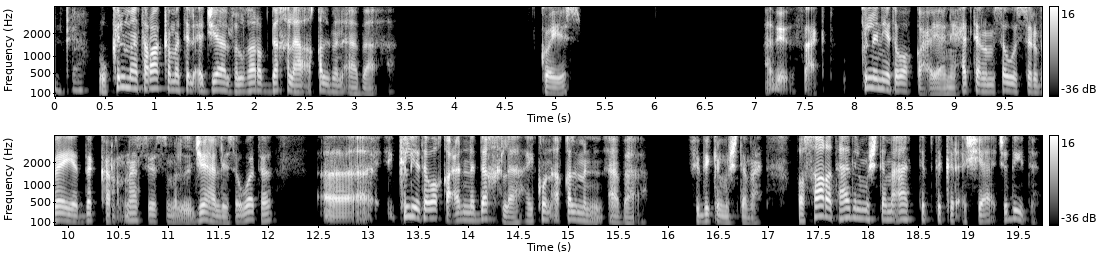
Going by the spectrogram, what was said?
okay. وكل ما تراكمت الأجيال في الغرب دخلها أقل من آبائها. كويس. هذه fact كل يتوقع يعني حتى لما سووا ال survey اتذكر ناس اسم الجهة اللي سوتها آه كل يتوقع أن دخله هيكون أقل من ابائه في ذيك المجتمعات فصارت هذه المجتمعات تبتكر أشياء جديدة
